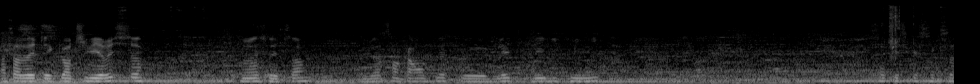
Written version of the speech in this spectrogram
Ah, ça doit être avec l'antivirus. Ouais, être ça. Et là, 149 le Blade V8 Mini. Ça, qu'est-ce que c'est que ça?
